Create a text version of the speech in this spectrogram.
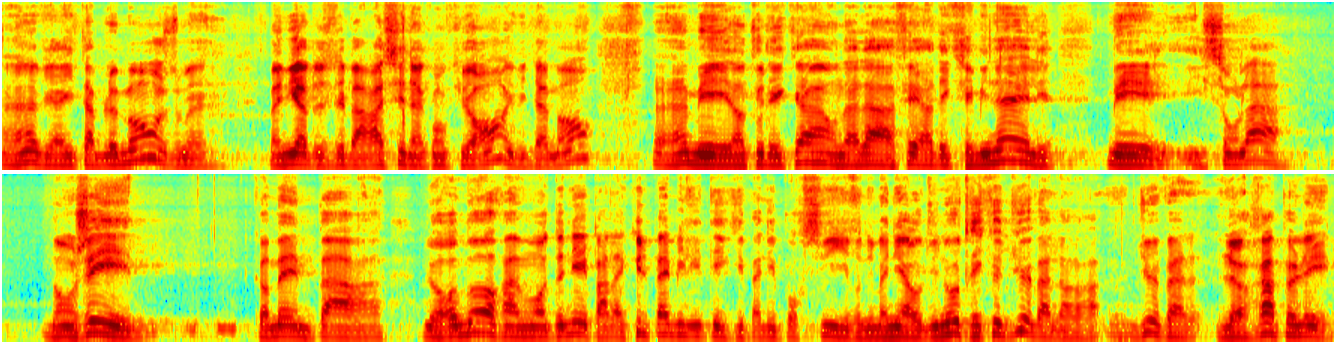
hein, véritablement, manière de se débarrasser d'un concurrent, évidemment, hein, mais dans tous les cas, on a là affaire à des criminels, mais ils sont là, mangés quand même par le remords à un moment donné, par la culpabilité qui va les poursuivre d'une manière ou d'une autre, et que Dieu va, leur, Dieu va leur rappeler.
